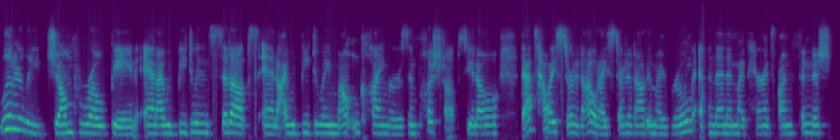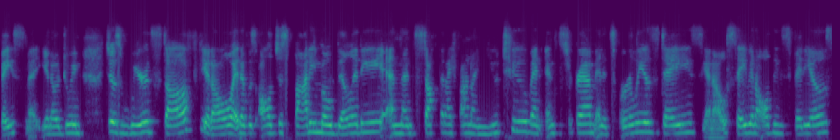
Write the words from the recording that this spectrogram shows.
literally jump roping and i would be doing sit-ups and i would be doing mountain climbers and push-ups you know? That's how i started out. I started out in my room and then in my parents unfinished basement you know doing just weird stuff you know and it was all just body mobility and then stuff that I found on YouTube and Instagram in its earliest days, you know, saving all these videos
